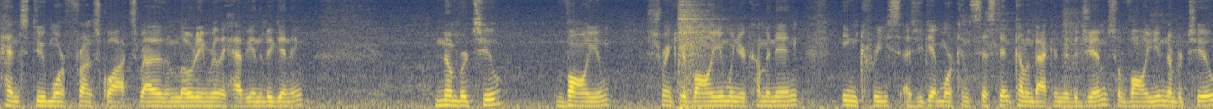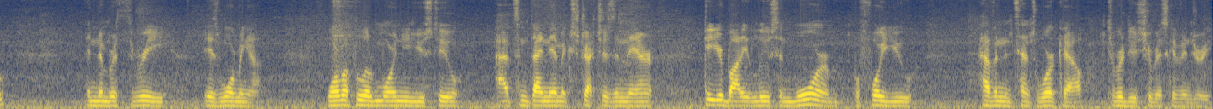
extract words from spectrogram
hence do more front squats rather than loading really heavy in the beginning. Number two, volume. Shrink your volume when you're coming in, increase as you get more consistent coming back into the gym. So volume, number two. And number three is warming up. Warm up a little more than you used to. Add some dynamic stretches in there. Get your body loose and warm before you have an intense workout to reduce your risk of injury.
